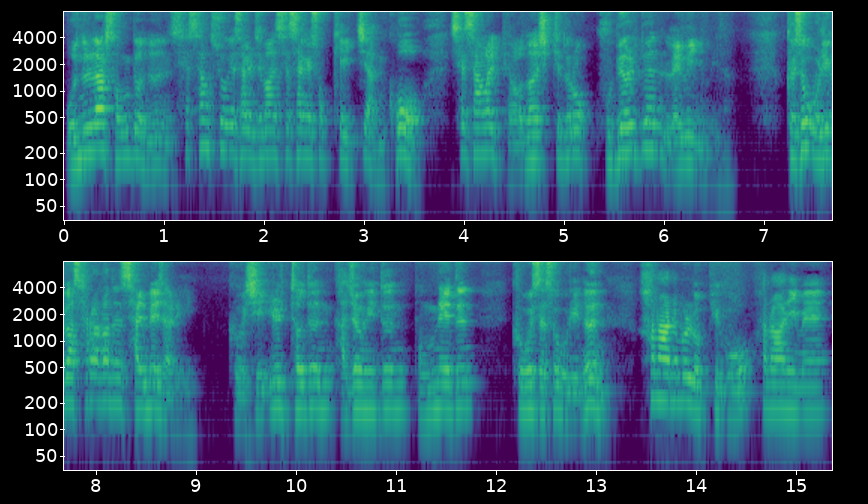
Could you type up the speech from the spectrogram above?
오늘날 성도는 세상 속에 살지만 세상에 속해 있지 않고 세상을 변화시키도록 구별된 레위인입니다. 그래서 우리가 살아가는 삶의 자리, 그것이 일터든 가정이든 동네든 그곳에서 우리는 하나님을 높이고 하나님의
